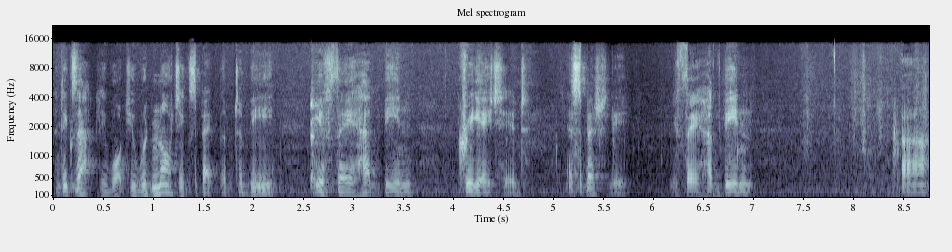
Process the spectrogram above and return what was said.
and exactly what you would not expect them to be if they had been created, especially if they had been uh,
